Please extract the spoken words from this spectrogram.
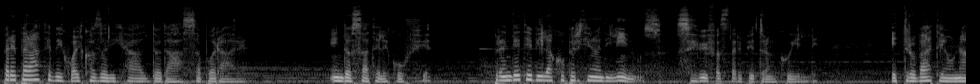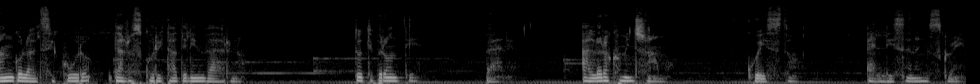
Preparatevi qualcosa di caldo da assaporare. Indossate le cuffie. Prendetevi la copertina di Linus, se vi fa stare più tranquilli, e trovate un angolo al sicuro dall'oscurità dell'inverno. Tutti pronti? Bene. Allora cominciamo. Questo è Listen Scream.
